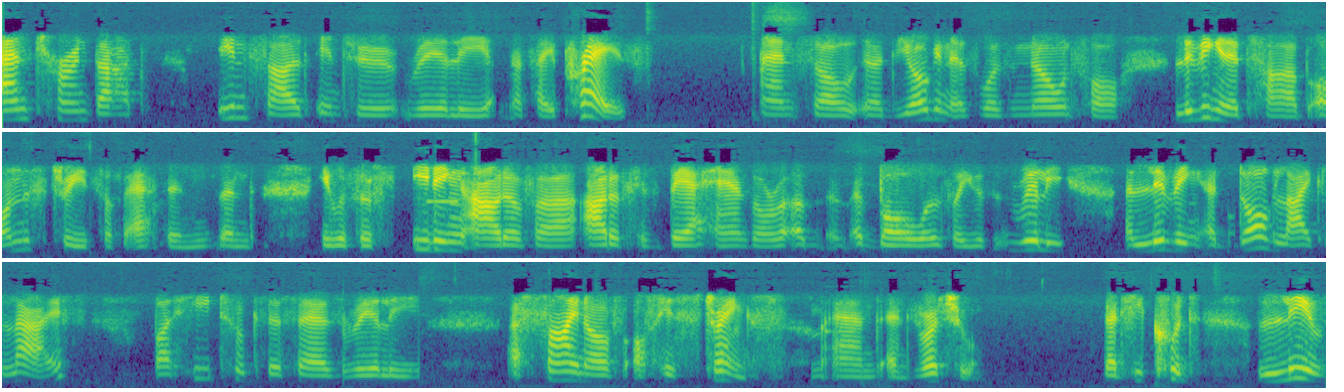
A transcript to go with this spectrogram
and turned that insult into really, let's say, praise. And so uh, Diogenes was known for living in a tub on the streets of Athens, and he was sort of eating out of uh, out of his bare hands or a, a bowl. So he was really living a dog-like life but he took this as really a sign of, of his strength and, and virtue, that he could live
